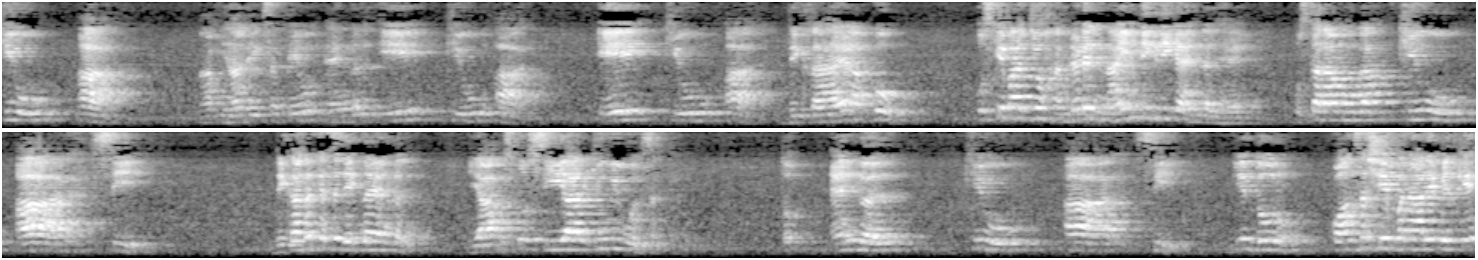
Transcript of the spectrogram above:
क्यू आर आप यहाँ देख सकते हो angle A Q R A Q R दिख रहा है आपको? उसके बाद जो 109 डिग्री का एंगल है, उसका नाम होगा क्यू आर सी देखा ना कैसे देखना है एंगल या आप उसको सी आर क्यू भी बोल सकते हो। तो एंगल क्यू आर सी ये दोनों, कौन सा शेप बना रहे मिलके?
